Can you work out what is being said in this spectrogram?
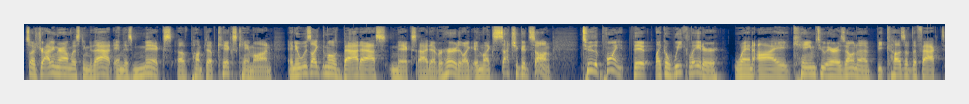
So I was driving around listening to that, and this mix of pumped up kicks came on, and it was like the most badass mix I'd ever heard, like and like such a good song. To the point that like a week later, when I came to Arizona because of the fact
